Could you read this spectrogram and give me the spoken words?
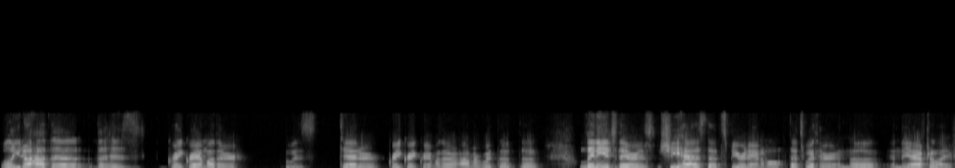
well you know how the the his great grandmother who was dead or great great grandmother i don't remember what the the lineage there is she has that spirit animal that's with her in the in the afterlife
